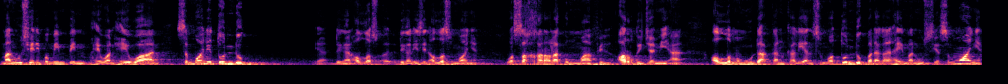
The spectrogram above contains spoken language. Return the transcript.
Manusia ini pemimpin hewan-hewan, semua ini tunduk ya dengan Allah dengan izin Allah semuanya. Wasakhara lakum ma fil ardi jami'a. Allah memudahkan kalian semua tunduk pada kalian hai manusia, semuanya.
